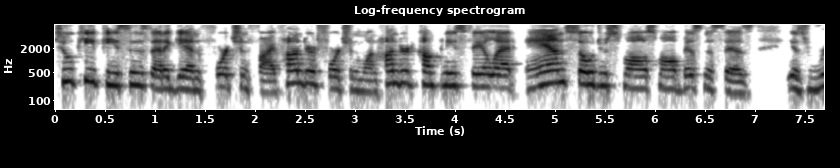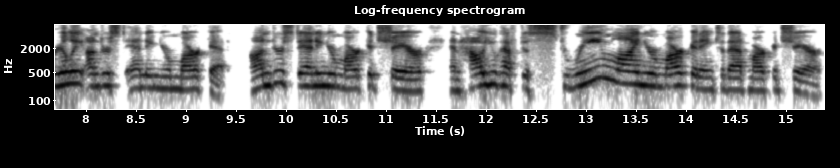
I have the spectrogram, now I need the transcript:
Two key pieces that again, Fortune 500, Fortune 100 companies fail at, and so do small, small businesses, is really understanding your market understanding your market share and how you have to streamline your marketing to that market share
